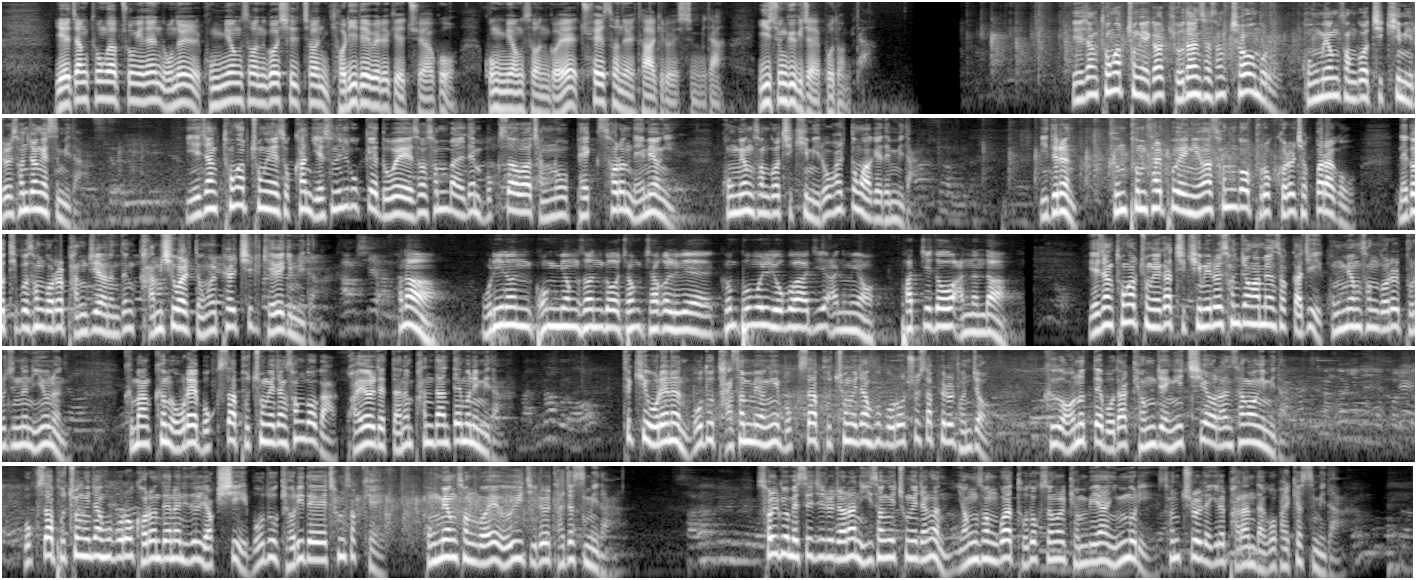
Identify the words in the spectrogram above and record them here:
예장통합총회는 오늘 공명선거 실천 결의대회를 개최하고 공명선거에 최선을 다하기로 했습니다. 이순규 기자의 보도입니다. 예장통합총회가 교단 사상 처음으로 공명선거 지킴이를 선정했습니다. 예장 통합총회에 속한 67개 노회에서 선발된 목사와 장로 134명이 공명선거 지킴이로 활동하게 됩니다. 이들은 금품 살포 행위와 선거 브로커를 적발하고 네거티브 선거를 방지하는 등 감시 활동을 펼칠 계획입니다. 하나, 우리는 공명선거 정착을 위해 금품을 요구하지 않으며 받지도 않는다. 예장 통합총회가 지킴이를 선정하면서까지 공명선거를 부르짖는 이유는 그만큼 올해 목사 부총회장 선거가 과열됐다는 판단 때문입니다. 특히 올해는 모두 5명이 목사 부총회장 후보로 출사표를 던져 그 어느 때보다 경쟁이 치열한 상황입니다. 목사 부총회장 후보로 거론되는 이들 역시 모두 결의대회에 참석해 공명선거의 의지를 다졌습니다. 설교 메시지를 전한 이성희 총회장은 영성과 도덕성을 겸비한 인물이 선출되길 바란다고 밝혔습니다.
